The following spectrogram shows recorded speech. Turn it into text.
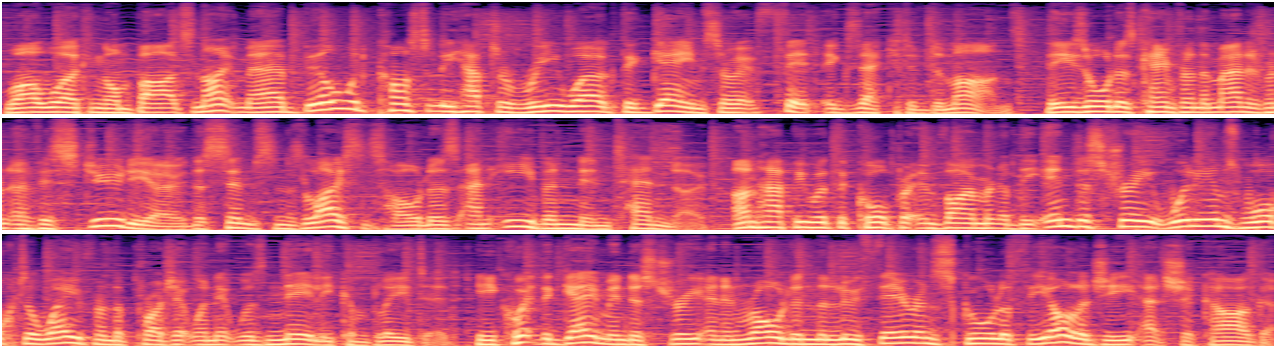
While working on Bart's Nightmare, Bill would constantly have to rework the game so it fit executive demands. These orders came from the management of his studio, the Simpsons license holders, and even Nintendo. Unhappy with the corporate environment of the industry, Williams walked away from the project when it was nearly completed. He quit the game industry and enrolled in the Lutheran School of Theology at Chicago.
